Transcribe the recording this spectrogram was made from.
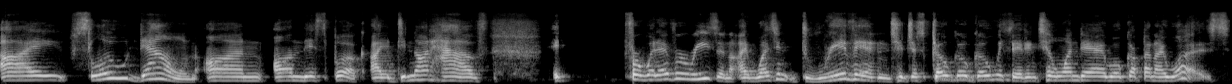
I slowed down on on this book. I did not have it for whatever reason. I wasn't driven to just go go go with it until one day I woke up and I was.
